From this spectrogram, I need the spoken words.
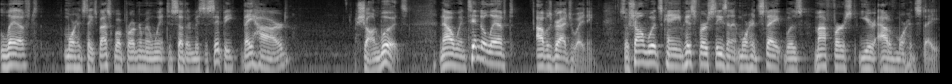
left Morehead State's basketball program and went to Southern Mississippi, they hired Sean Woods. Now, when Tyndall left, I was graduating. So Sean Woods came. His first season at Morehead State was my first year out of Morehead State.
